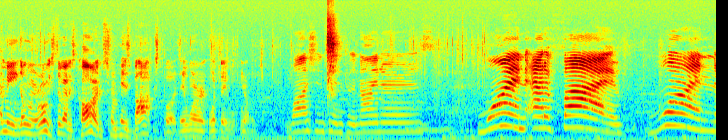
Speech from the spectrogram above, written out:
I mean, don't get me wrong, he still got his cards from his box, but they weren't what they you know. Washington for the Niners. One out of five. One.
